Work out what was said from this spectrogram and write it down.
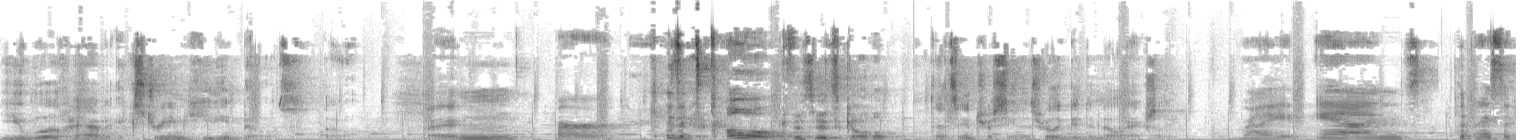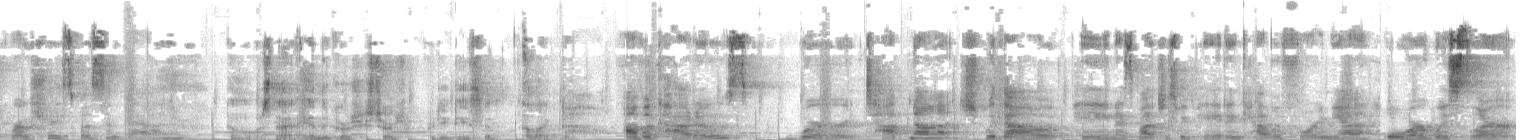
you will have extreme heating bills though, right? Hmm, For, because it's cold. Because it's cold. That's interesting. That's really good to know actually. Right. And the price of groceries wasn't bad. No, it was not. And the grocery stores were pretty decent. I liked it. Avocados were top notch without paying as much as we paid in California or Whistler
